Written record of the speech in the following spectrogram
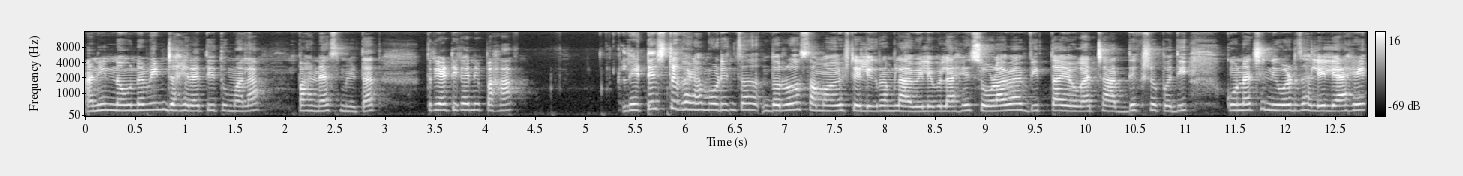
आणि नवनवीन जाहिराती तुम्हाला पाहण्यास मिळतात. तर या ठिकाणी पहा. लेटेस्ट घडामोडींचा दररोज समावेश टेलिग्रामला अवेलेबल आहे. सोळाव्या वित्त आयोगाच्या अध्यक्षपदी कोणाची निवड झालेली आहे?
